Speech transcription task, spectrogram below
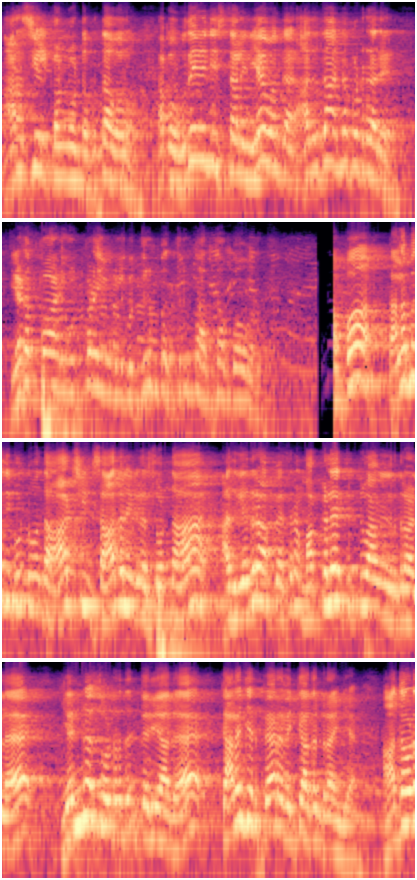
அரசியல் கண்ணோட்டம் தான் வரும். அப்போ உதயநிதி ஸ்டாலின் ஏன் வந்தார்? அதுதான் என்ன பண்ணுறாரு எடப்பாடி உட்பட இவங்களுக்கு திரும்ப திரும்ப அதுதான் கோவம் வருது. அப்போ தளபதி கொண்டு வந்த ஆட்சியின் சாதனைகளை சொன்னா அதுக்கு எதிராக பேசுற மக்களே திட்டுவாங்கிறதுனால என்ன சொல்றதுன்னு தெரியாத கலைஞர் பேரை வைக்காதன்றாங்க. அதோட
